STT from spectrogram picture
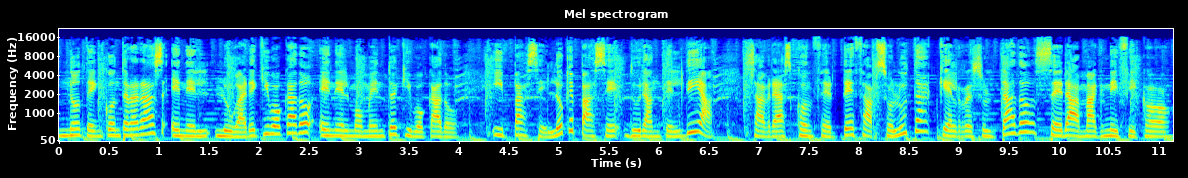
No te encontrarás en el lugar equivocado en el momento equivocado. Y pase lo que pase durante el día, sabrás con certeza absoluta que el resultado será magnífico.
